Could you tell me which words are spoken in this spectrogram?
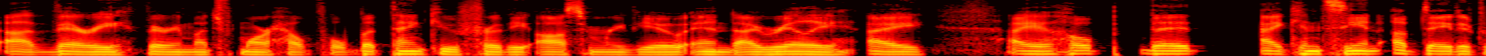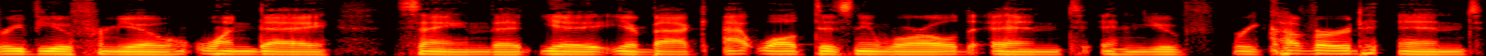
uh, very very much more helpful. But thank you for the awesome review and I really I I hope that I can see an updated review from you one day saying that you, you're back at Walt Disney World and and you've recovered and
